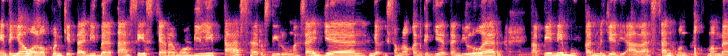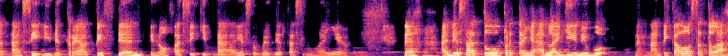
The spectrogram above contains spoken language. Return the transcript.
Intinya walaupun kita dibatasi secara mobilitas, harus di rumah saja, nggak bisa melakukan kegiatan di luar, tapi ini bukan menjadi alasan untuk membatasi ide kreatif dan inovasi kita ya Sobat Data semuanya. Nah, ada satu pertanyaan lagi ini Bu Nah, nanti kalau setelah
